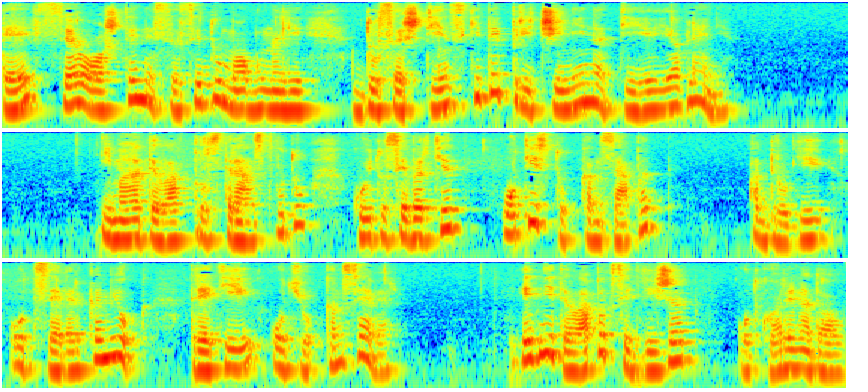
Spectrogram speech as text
те все още не са се домогнали до същинските причини на тия явления. Има тела в пространството, които се въртят от изток към запад, а други от север към юг, трети от юг към север. Едни тела пък се движат отгоре надолу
